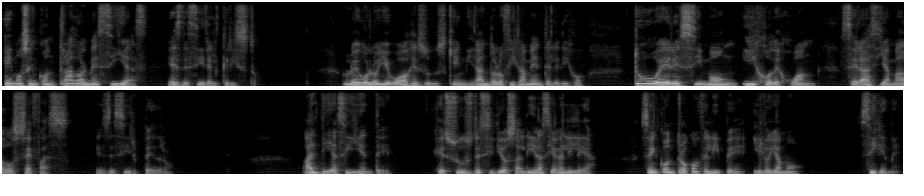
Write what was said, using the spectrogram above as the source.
Hemos encontrado al Mesías, es decir, el Cristo. Luego lo llevó a Jesús, quien mirándolo fijamente le dijo, Tú eres Simón, hijo de Juan, serás llamado Cefas, es decir, Pedro. Al día siguiente, Jesús decidió salir hacia Galilea. Se encontró con Felipe y lo llamó. Sígueme.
